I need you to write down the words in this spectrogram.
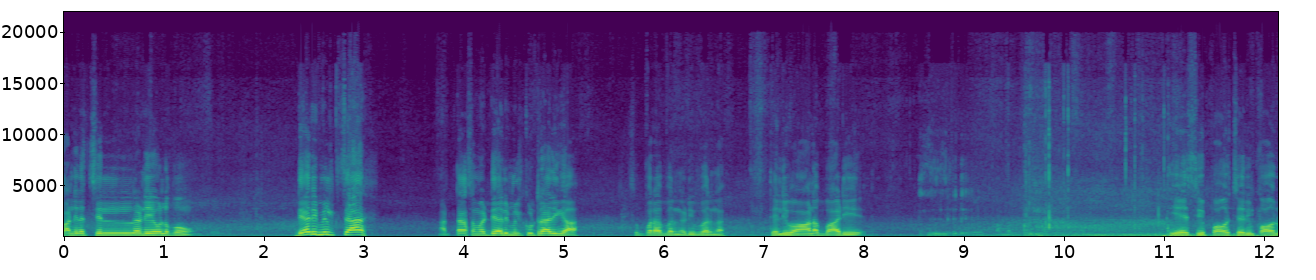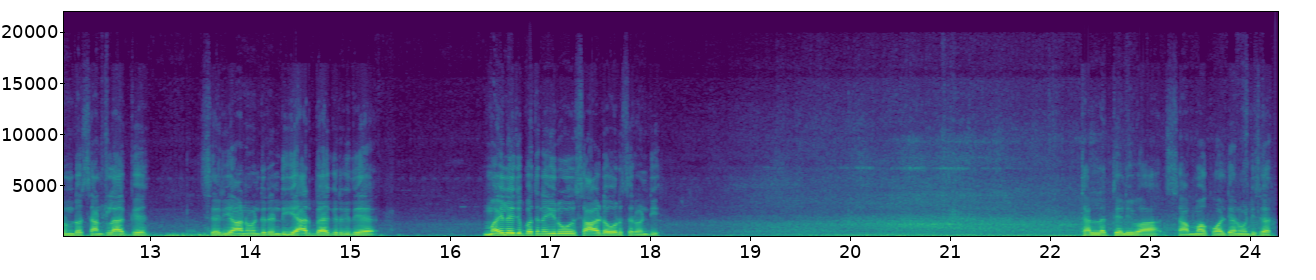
தொண்டையில் சில்லடி எவ்வளோ போகும் டேரி மில்க் சார் அட்டகாசமாக டேரி மில்க் விட்றாதீங்க சூப்பராக பாருங்கள் அடி பாருங்கள் தெளிவான பாடி ஏசி பவர் சரி பவர் உண்டோ சென்ட்லாக்கு சரியான வண்டி ரெண்டு ஏர் பேக் இருக்குது. மைலேஜ் பார்த்தீங்கன்னா இருபது சால்டோ வரும் சார் வண்டி. தெல்ல தெளிவாக செம்ம குவாலிட்டியான வண்டி சார்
